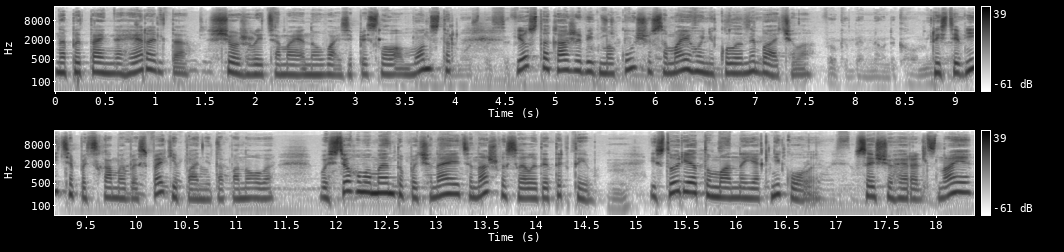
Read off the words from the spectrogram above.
На питання Геральта, що жриця має на увазі під словом монстр, Йоста каже відьмаку, що сама його ніколи не бачила. Пристібніться пасхами безпеки, пані та панове, бо з цього моменту починається наш веселий детектив. Історія туманна як ніколи. Все, що Геральт знає,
